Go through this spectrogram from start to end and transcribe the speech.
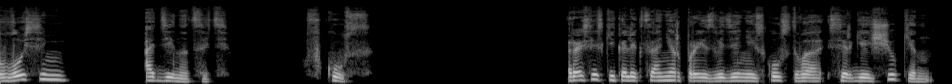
8. 11. Вкус. Российский коллекционер произведений искусства Сергей Щукин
